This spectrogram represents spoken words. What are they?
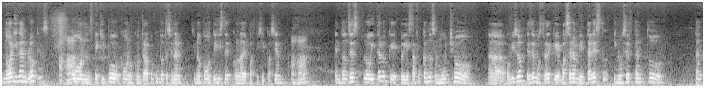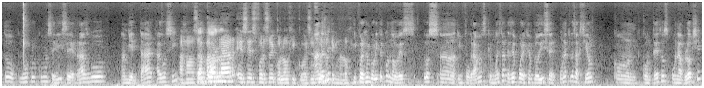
no validan bloques Ajá. con equipo, con, con trabajo computacional, sino como tú dijiste, con la de participación. Ajá. Entonces, lo ahorita lo que hoy está enfocándose mucho a Ubisoft es demostrar de que va a ser ambiental esto y no va a ser tanto, tanto, no creo cómo se dice, rasgo ambiental, algo así. Ajá, o sea, ¿Cuánto va a ahorrar ese esfuerzo ecológico, ese esfuerzo Ándale. tecnológico. Y por ejemplo, ahorita cuando ves los ah, infogramas que muestran, es que por ejemplo dicen una transacción con, con Tesos o una blockchain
